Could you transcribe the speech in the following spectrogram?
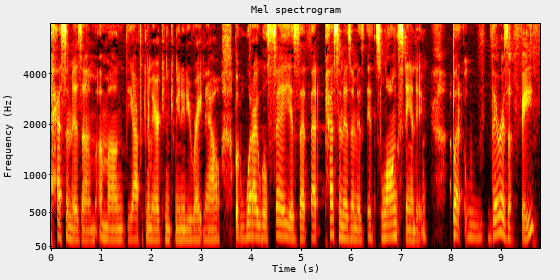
pessimism among the African American community right now. But what I will say is that that pessimism is it's longstanding. But there is a faith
